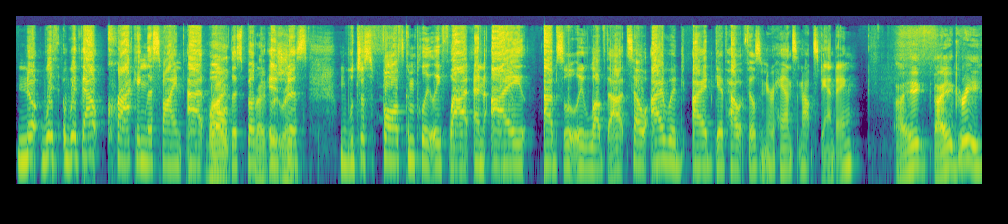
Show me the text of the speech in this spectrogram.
no with without cracking the spine at all. this book right, is right, right. just just falls completely flat and i absolutely love that so i would i'd give how it feels in your hands an outstanding I I agree.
